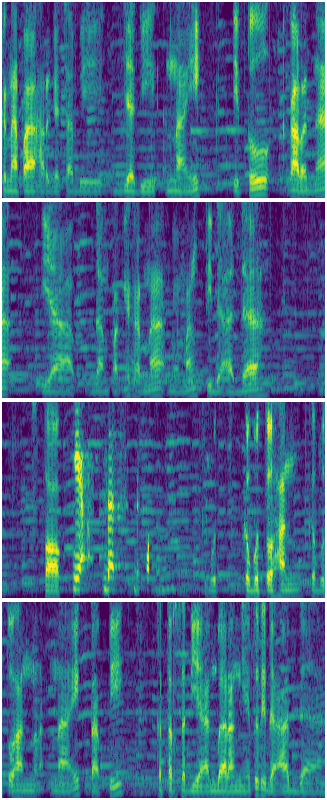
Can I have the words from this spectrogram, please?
kenapa harga cabai jadi naik itu karena ya dampaknya karena memang tidak ada stok. Ya, yeah, that's the point. Kebutuhan kebutuhan naik tapi ketersediaan barangnya itu tidak ada.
